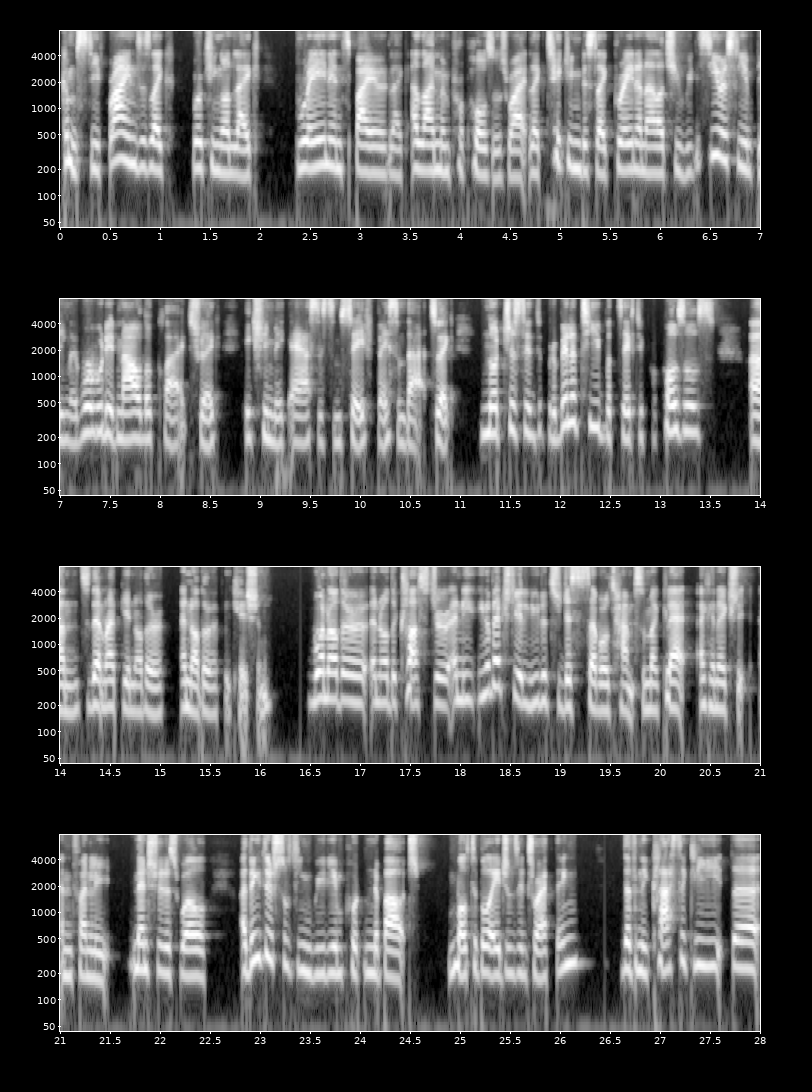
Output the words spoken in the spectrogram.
Come Steve Byrnes is like working on like brain inspired like alignment proposals, right? Like taking this like brain analogy really seriously and being like, what would it now look like to like actually make AI systems safe based on that? So like not just interpretability, but safety proposals. Um, so that might be another another application. One other another cluster, and you've actually alluded to this several times. So I'm like glad I can actually and finally mention it as well. I think there's something really important about multiple agents interacting. Definitely classically, the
